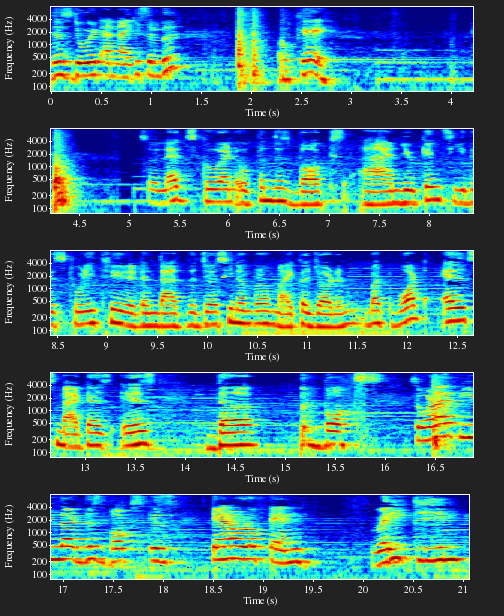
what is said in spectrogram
just do it and Nike symbol. Okay. So let's go and open this box and you can see this 23 written that's the jersey number of Michael Jordan but what else matters is the box. So what I feel that this box is 10 out of 10 very clean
